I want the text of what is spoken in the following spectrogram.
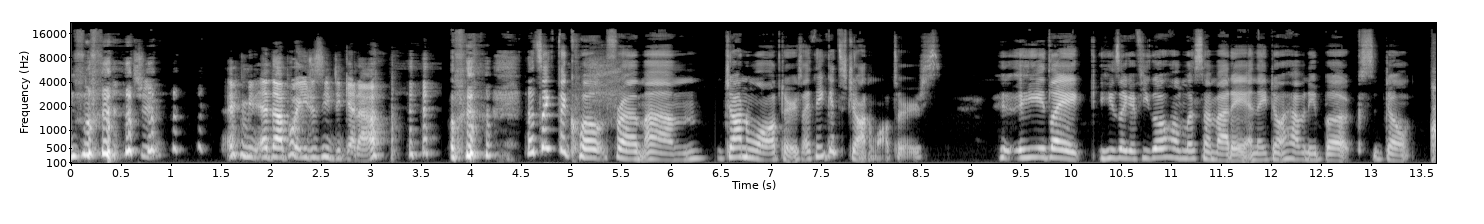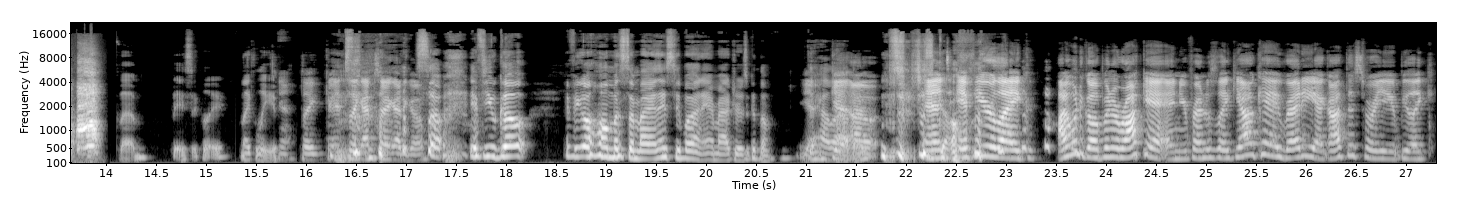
True. I mean, at that point, you just need to get out. That's like the quote from um John Waters. I think it's John Waters. He- He like he's like if you go home with somebody and they don't have any books, don't them basically like leave. Yeah, like it's like I'm sorry, I gotta go. So if you go if you go home with somebody and they sleep on an air mattress, get the, yeah, the hell out. out. And go. if you're like, I want to go up in a rocket, and your friend was like, Yeah, okay, ready, I got this for you. Be like,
